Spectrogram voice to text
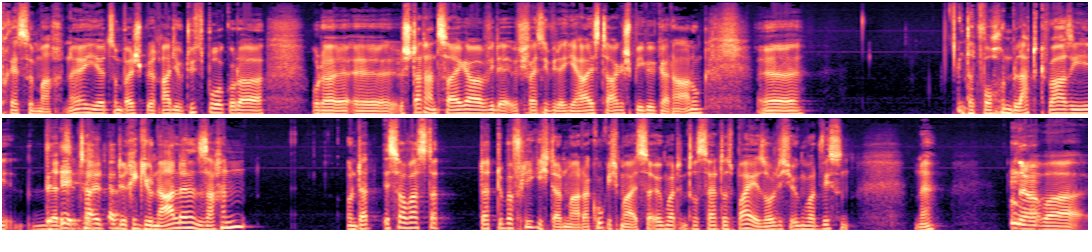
Lokalpresse macht, ne? Hier zum Beispiel Radio Duisburg oder, oder äh, Stadtanzeiger, wie der, ich weiß nicht, wie der hier heißt, Tagesspiegel, keine Ahnung. Äh, das Wochenblatt quasi, das sind halt regionale Sachen und das ist auch was, das, das überfliege ich dann mal. Da gucke ich mal, ist da irgendwas Interessantes bei? Sollte ich irgendwas wissen? Ne? Ja. Aber,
